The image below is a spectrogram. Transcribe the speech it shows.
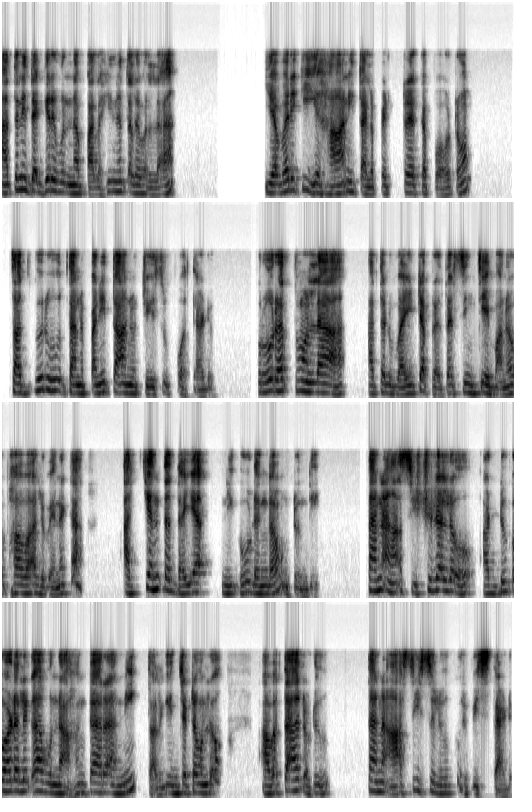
అతని దగ్గర ఉన్న బలహీనతల వల్ల ఎవరికి హాని తలపెట్టకపోవటం సద్గురువు తన పని తాను చేసుకుపోతాడు. క్రూరత్వంలా అతడు బయట ప్రదర్శించే మనోభావాలు వెనక అత్యంత దయ నిగూఢంగా ఉంటుంది. తన శిష్యులలో అడ్డుగోడలుగా ఉన్న అహంకారాన్ని తొలగించటంలో అవతారుడు తన ఆశీస్సులు కురిపిస్తాడు.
